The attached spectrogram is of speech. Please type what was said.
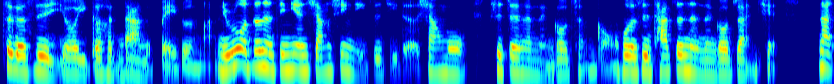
这个是有一个很大的悖论嘛？你如果真的今天相信你自己的项目是真的能够成功，或者是它真的能够赚钱，那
